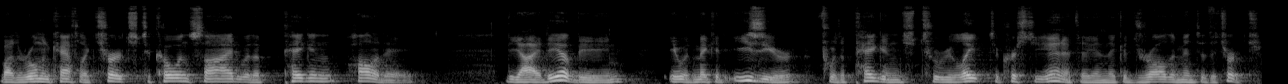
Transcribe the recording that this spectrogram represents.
by the Roman Catholic Church to coincide with a pagan holiday. The idea being it would make it easier for the pagans to relate to Christianity and they could draw them into the church.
